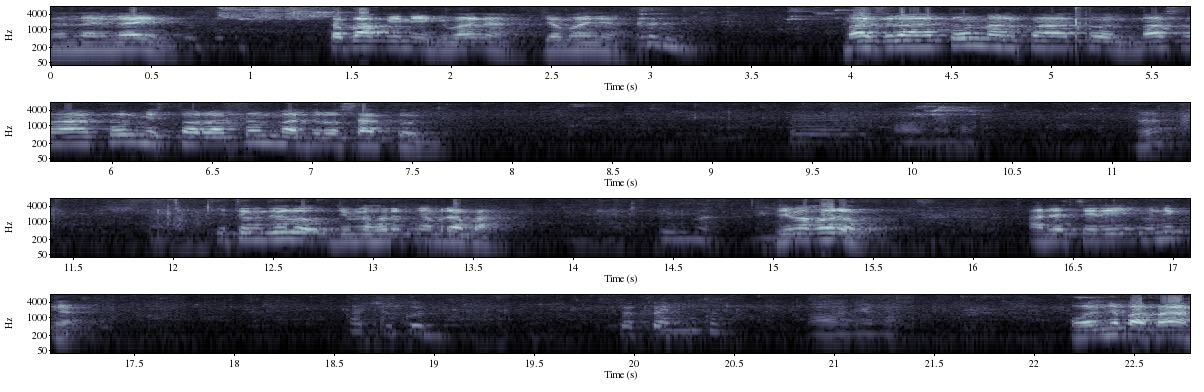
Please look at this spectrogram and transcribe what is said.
Dan lain-lain. Tebak ini gimana zamannya? Mazraatun, manfaatun, maslahatun, mistoratun, madrasatun. Hah? Hitung dulu jumlah hurufnya berapa? lima Lima huruf. Ada ciri unik nggak? cukup patah Awalnya mah Awalnya patah.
